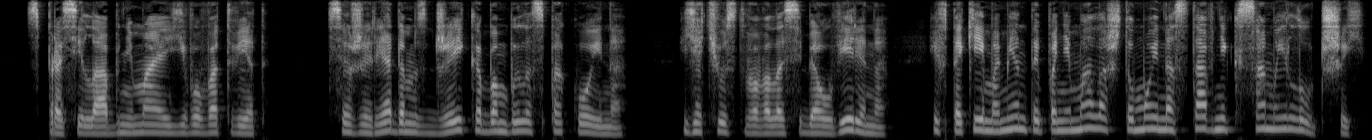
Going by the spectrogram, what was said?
— спросила, обнимая его в ответ. Все же рядом с Джейкобом было спокойно. Я чувствовала себя уверенно и в такие моменты понимала, что мой наставник самый лучший.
